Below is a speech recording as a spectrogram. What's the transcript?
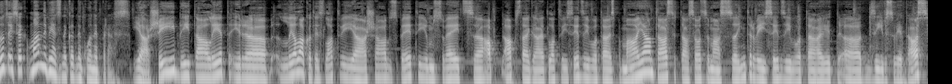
nu, teiks, man neviens nekad neko neprasa. Jā, šī bija tā lieta. Ir lielākoties Latvijā šādus pētījumus veids ap, apstaigājot Latvijas iedzīvotājus pa mājām. Tās ir tā saucamās intervijas iedzīvotāju dzīves vietās,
